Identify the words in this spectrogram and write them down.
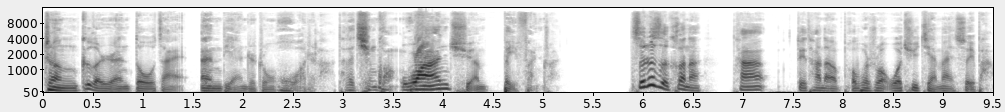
整个人都在恩典之中活着了。她的情况完全被反转。此时此刻呢，她对她的婆婆说：“我去捡麦穗吧，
